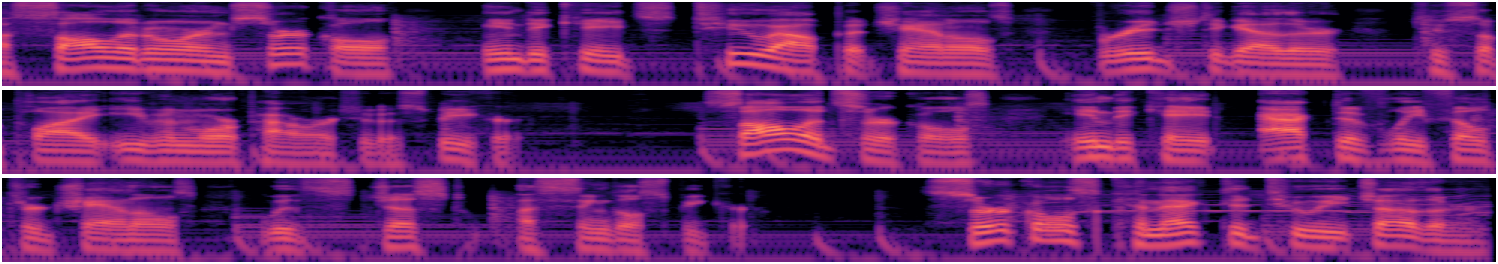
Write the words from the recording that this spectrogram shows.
A solid orange circle indicates two output channels bridged together to supply even more power to a speaker. Solid circles indicate actively filtered channels with just a single speaker. Circles connected to each other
